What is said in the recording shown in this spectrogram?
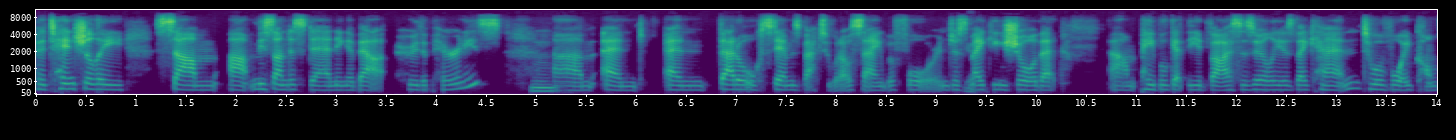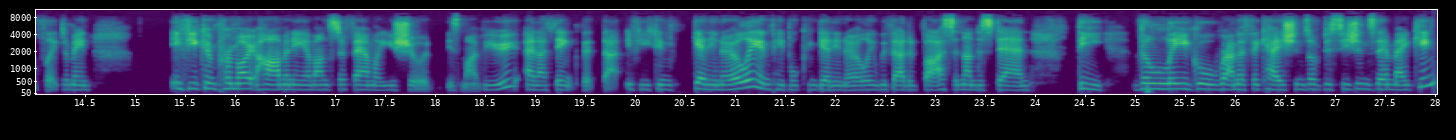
potentially some uh, misunderstanding about who the parent is, mm. um, and and that all stems back to what I was saying before, and just yeah. making sure that um, people get the advice as early as they can to avoid conflict. I mean, if you can promote harmony amongst a family you should is my view and i think that that if you can get in early and people can get in early with that advice and understand the the legal ramifications of decisions they're making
